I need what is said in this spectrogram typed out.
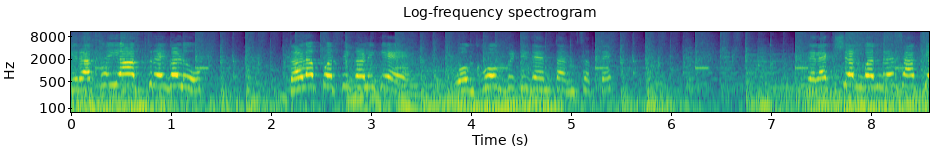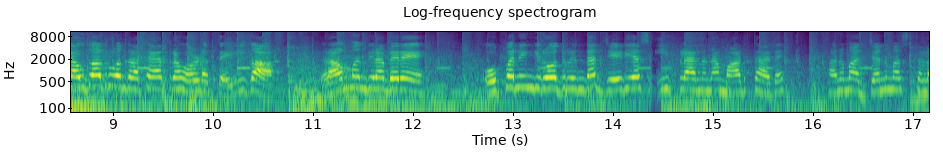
ಈ ರಥಯಾತ್ರೆಗಳು ದಳಪತಿಗಳಿಗೆ ಒಗ್ಗೋಗ್ಬಿಟ್ಟಿದೆ ಅಂತ ಅನ್ಸುತ್ತೆ. ಸೆಲೆಕ್ಷನ್ ಬಂದ್ರೆ ಸಾಕು, ಯಾವ್ದಾದ್ರು ಒಂದು ರಥಯಾತ್ರೆ ಹೊರಡುತ್ತೆ. ಈಗ ರಾಮ ಮಂದಿರ ಬೇರೆ ಓಪನಿಂಗ್ ಇರೋದ್ರಿಂದ ಜೆ ಡಿ ಎಸ್ ಈ ಪ್ಲಾನ್ ಅನ್ನ ಮಾಡ್ತಾ ಇದೆ. ಹನುಮ ಜನ್ಮಸ್ಥಳ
